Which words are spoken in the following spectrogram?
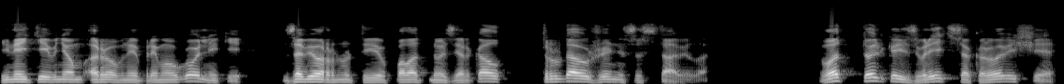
и найти в нем ровные прямоугольники, завернутые в полотно зеркал, труда уже не составило. Вот только извлечь сокровище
